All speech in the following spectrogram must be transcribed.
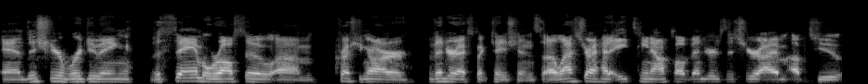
And this year, we're doing the same, but we're also um, crushing our vendor expectations. Uh, last year I had 18 alcohol vendors. This year I'm up to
